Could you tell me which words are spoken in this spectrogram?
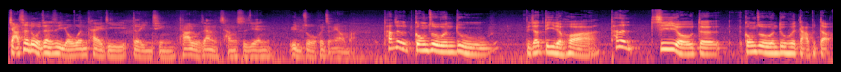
假设如果真的是油温太低的引擎，它如果这样长时间运作会怎么样嘛？它这个工作温度比较低的话，它的机油的工作温度会达不到，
